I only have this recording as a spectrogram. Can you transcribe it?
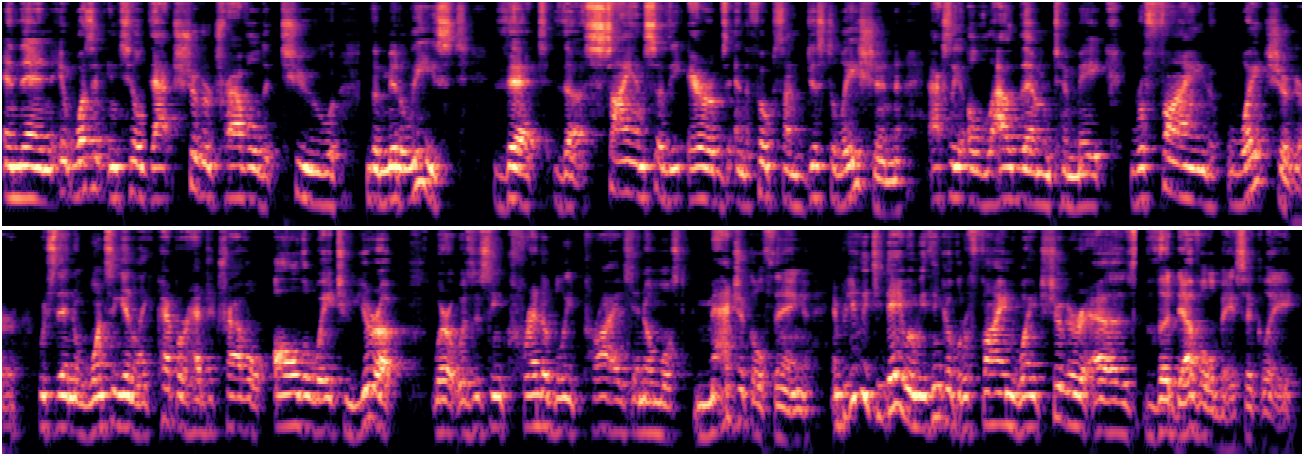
And then it wasn't until that sugar traveled to the Middle East that the science of the Arabs and the focus on distillation actually allowed them to make refined white sugar, which then, once again, like pepper, had to travel all the way to Europe, where it was this incredibly prized and almost magical thing. And particularly today, when we think of refined white sugar as the devil, basically,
